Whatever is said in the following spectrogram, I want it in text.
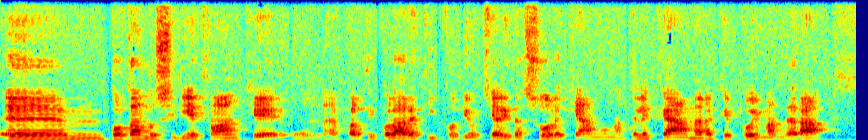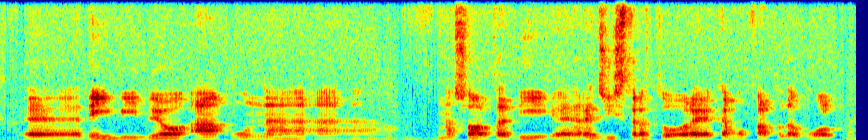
Ehm, portandosi dietro anche un particolare tipo di occhiali da sole che hanno una telecamera che poi manderà eh, dei video a un, una sorta di eh, registratore camuffato da Walkman.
